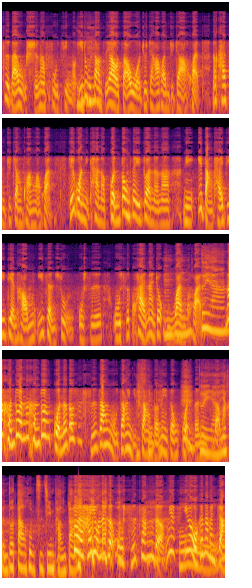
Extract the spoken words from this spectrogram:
四百五十那附近哦，一路上只要找我就叫他换，就叫他换，那开始就这样换换换。结果你看呢，滚动这一段的呢，你一档台积电哈，我们以整数五十五十块，那你就五万块。对呀，那很多人很多人滚的都是十张五张以上的 那种滚的，你知道吗？有很多大户资金庞大。对，还有那个五十张的，因为因为我跟他们讲，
